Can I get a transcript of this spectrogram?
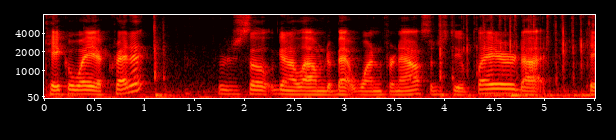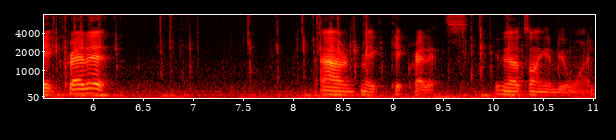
take away a credit. We're just going to allow them to bet one for now. So just do player dot take credit I'll make take credits, even though it's only going to be one.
